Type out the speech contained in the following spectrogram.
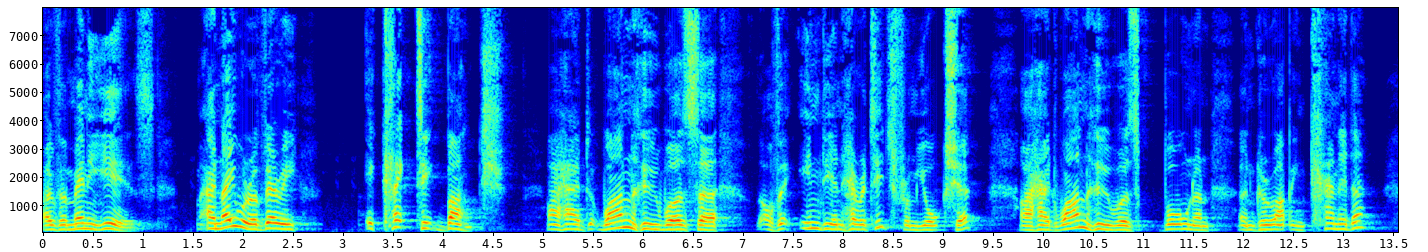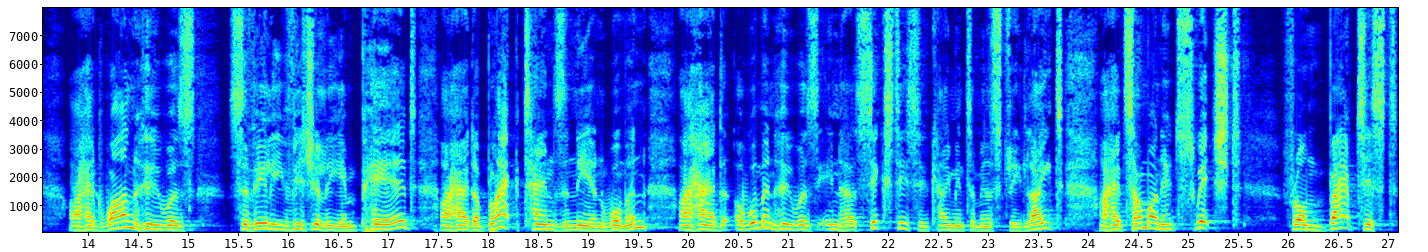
over many years. And they were a very eclectic bunch. I had one who was uh, of Indian heritage from Yorkshire. I had one who was born and, and grew up in Canada. I had one who was severely visually impaired. I had a black Tanzanian woman. I had a woman who was in her 60s who came into ministry late. I had someone who'd switched from Baptist,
